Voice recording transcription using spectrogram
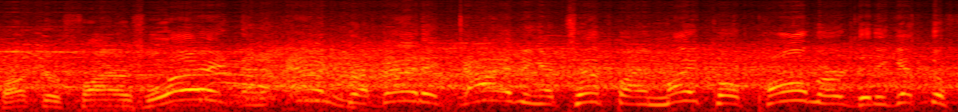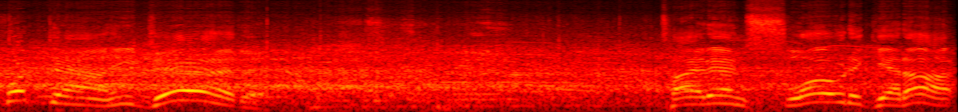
Parker fires late. An acrobatic diving attempt by Michael Palmer. Did he get the foot down? He did. Tight end slow to get up.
